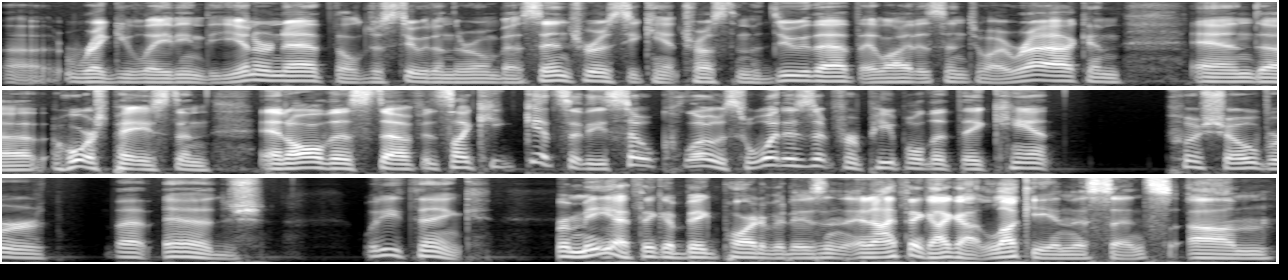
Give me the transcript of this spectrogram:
Uh, regulating the internet, they'll just do it in their own best interest. You can't trust them to do that. They lied us into Iraq and and uh, horse paste and and all this stuff. It's like he gets it. He's so close. What is it for people that they can't push over that edge? What do you think? For me, I think a big part of it is, and, I think I got lucky in this sense. Um,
